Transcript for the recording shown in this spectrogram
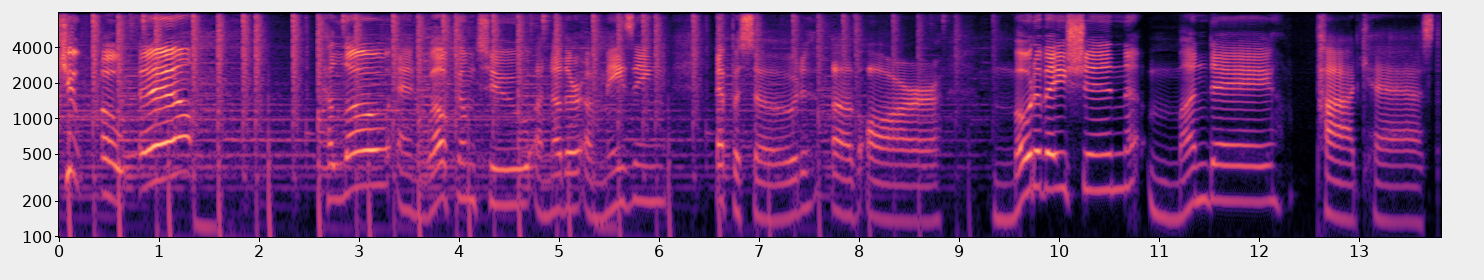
Q O L. Hello and welcome to another amazing episode of our Motivation Monday podcast.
